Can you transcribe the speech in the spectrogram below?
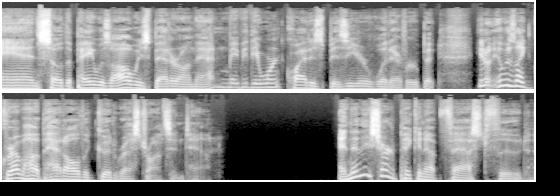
and so the pay was always better on that. And maybe they weren't quite as busy or whatever. But, you know, it was like Grubhub had all the good restaurants in town. And then they started picking up fast food.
